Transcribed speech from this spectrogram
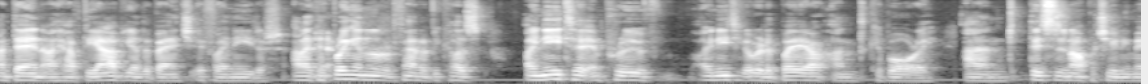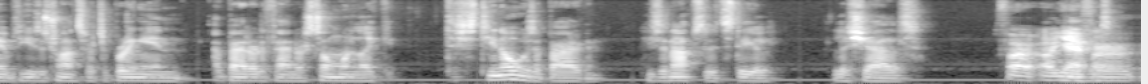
and then I have the Abbey on the bench if I need it, and I can Yeah. bring in another defender because I need to improve. I need to get rid of Bayer and Kaboré, and this is an opportunity maybe to use a transfer to bring in a better defender, someone like. Do you know who's a bargain? He's an absolute steal. Lascelles, for oh yeah Newcastle. for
